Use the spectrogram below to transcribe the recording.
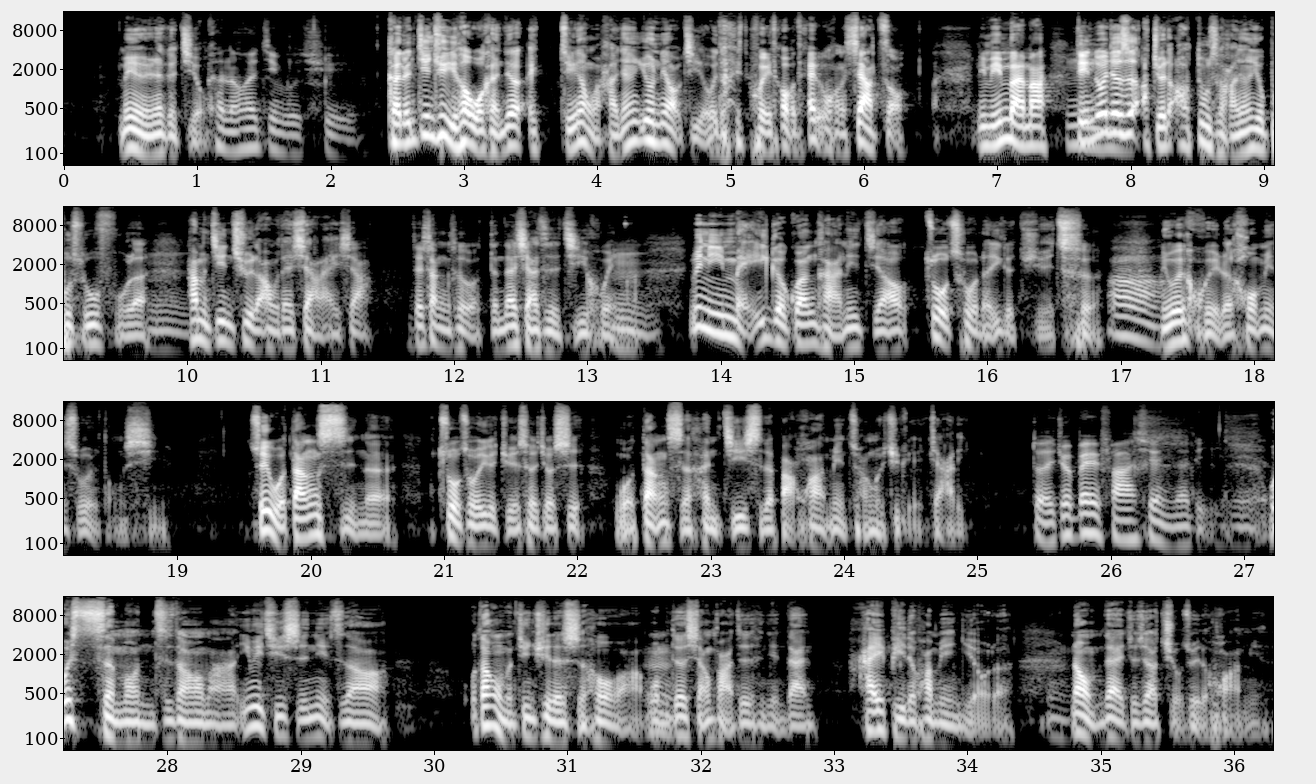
没有那个酒，可能会进不去。可能进去以后，我可能就哎，尽管我好像又尿急了，我再回头再往下走。你明白吗？顶多就是觉得哦，肚子好像又不舒服了。嗯、他们进去了，我再下来一下，再上个厕所，等待下次的机会嘛。嗯、因为你每一个关卡，你只要做错了一个决策，嗯、你会毁了后面所有的东西。所以我当时呢，做错一个决策，就是我当时很及时的把画面传回去给家里。对，就被发现在里面。为什么你知道吗？因为其实你也知道啊，我当我们进去的时候啊，我们的想法就是很简单，happy 的画面有了，嗯、那我们再来就是要酒醉的画面。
